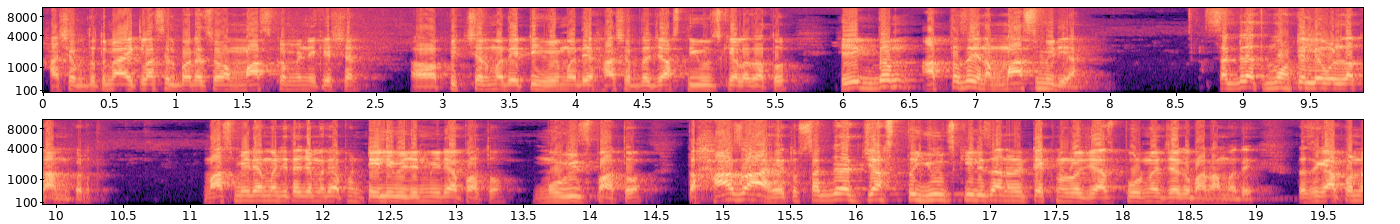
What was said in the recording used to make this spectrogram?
हा शब्द तुम्ही ऐकला असेल बऱ्याच वेळा मास कम्युनिकेशन पिक्चरमध्ये टीव्हीमध्ये हा शब्द जास्त यूज केला जातो. हे एकदम आत्ताच आहे ना मास मीडिया सगळ्यात मोठ्या लेवलला काम करतं. मास मीडिया म्हणजे त्याच्यामध्ये आपण टेलिव्हिजन मीडिया पाहतो मूवीज पाहतो. तर हा जो आहे तो सगळ्यात जास्त यूज केली जाणारी टेक्नॉलॉजी आज पूर्ण जगभरामध्ये. जसं की आपण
